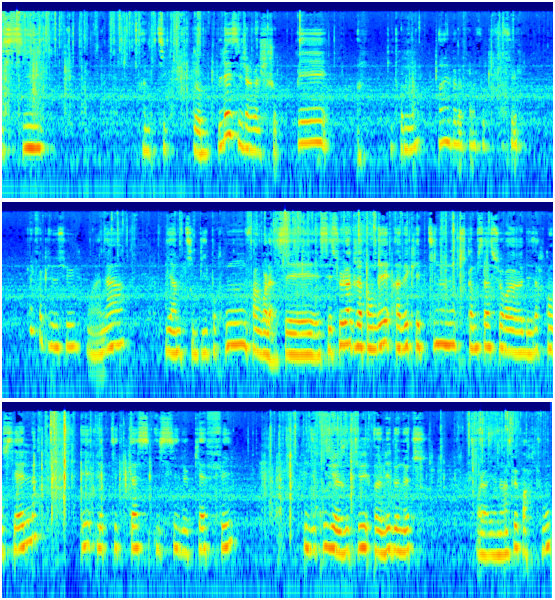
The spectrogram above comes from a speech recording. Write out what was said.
ici un petit gobelet si j'arrive à le choper. Ah, qui est trop mignon. Ah, il va la faire le focus dessus. Le focus dessus. Voilà. Il y a un petit biberon. Enfin voilà, c'est ceux-là que j'attendais avec les petits nounours comme ça sur des arcs-en-ciel. Les petites tasses ici de café. Et du coup, j'ai ajouté euh, les donuts. Voilà, il y en a un peu partout.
